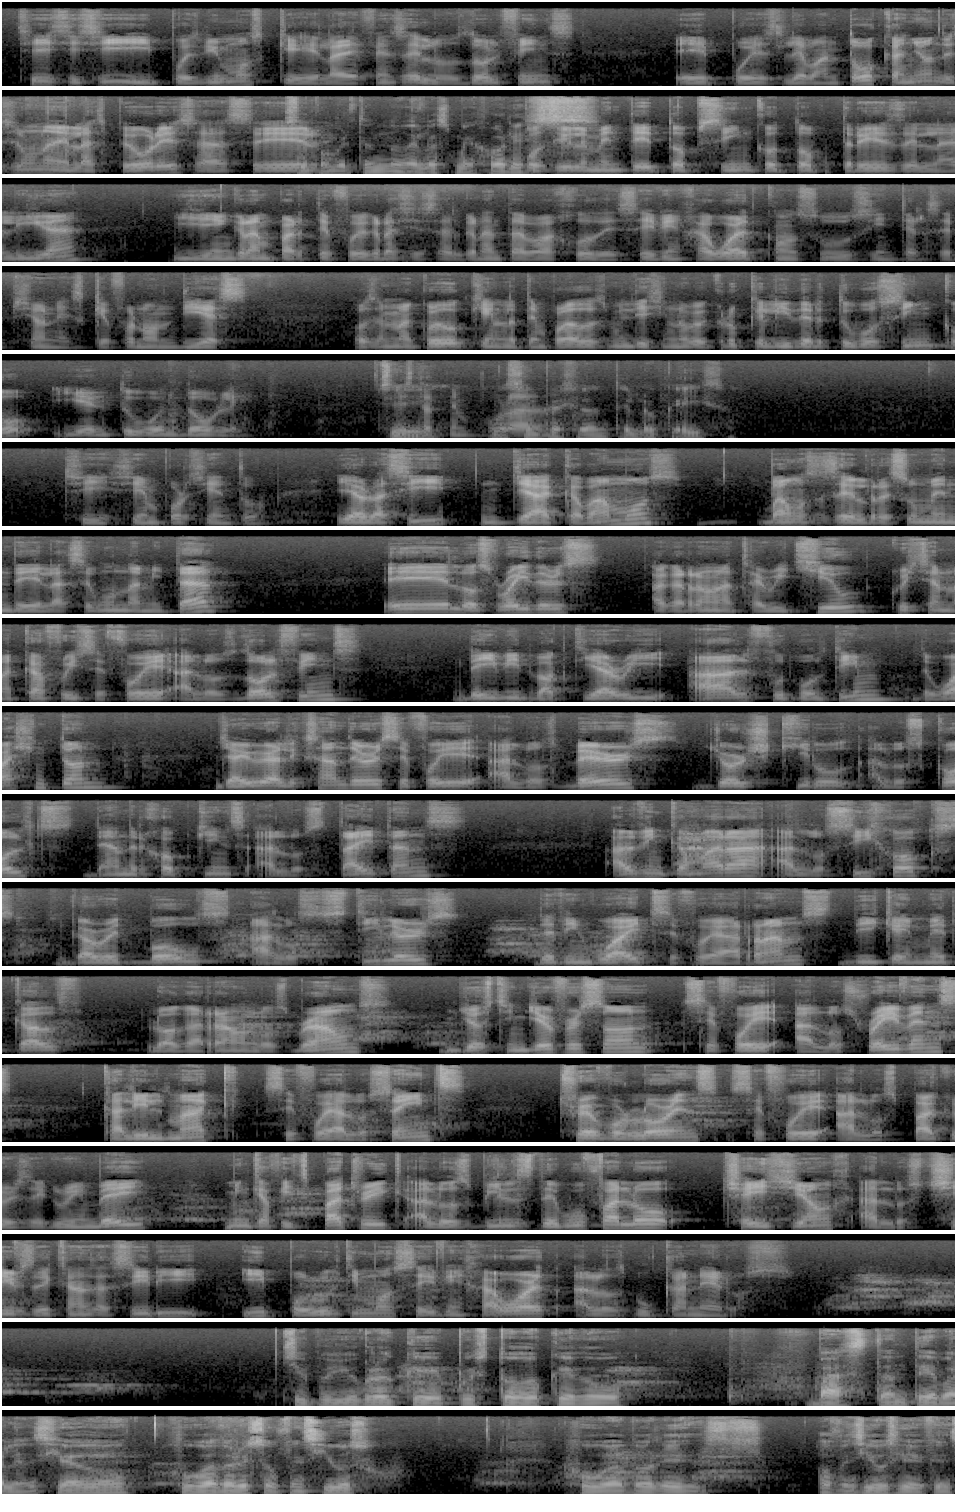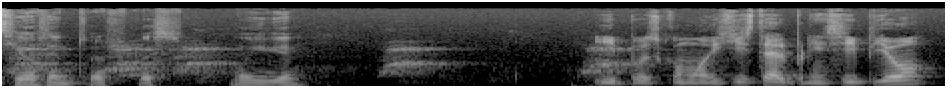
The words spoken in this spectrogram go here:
Sí, sí, sí, pues vimos que la defensa de los Dolphins eh, pues levantó cañón de ser una de las peores a ser... Se convirtió en una de las mejores. Posiblemente top 5, top 3 de la liga y en gran parte fue gracias al gran trabajo de Sabian Howard con sus intercepciones, que fueron 10. O sea, me acuerdo que en la temporada 2019 creo que el líder tuvo 5 y él tuvo el doble sí, esta temporada. Es impresionante lo que hizo. Sí, 100%. Y ahora sí, ya acabamos. Vamos a hacer el resumen de la segunda mitad. Eh, los Raiders agarraron a Tyreek Hill, Christian McCaffrey se fue a los Dolphins, David Bakhtiari al Football Team de Washington, Jair Alexander se fue a los Bears, George Kittle a los Colts, DeAndre Hopkins a los Titans, Alvin Kamara a los Seahawks, Garrett Bowles a los Steelers, Devin White se fue a Rams, DK Metcalf lo agarraron los Browns, Justin Jefferson se fue a los Ravens, Khalil Mack se fue a los Saints, Trevor Lawrence se fue a los Packers de Green Bay, Minka Fitzpatrick a los Bills de Buffalo, Chase Young a los Chiefs de Kansas City y por último Sabin Howard a los Bucaneros. Sí, pues yo creo que pues todo quedó bastante balanceado, jugadores ofensivos, jugadores ofensivos y defensivos, entonces pues muy bien. Y pues como dijiste al principio,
